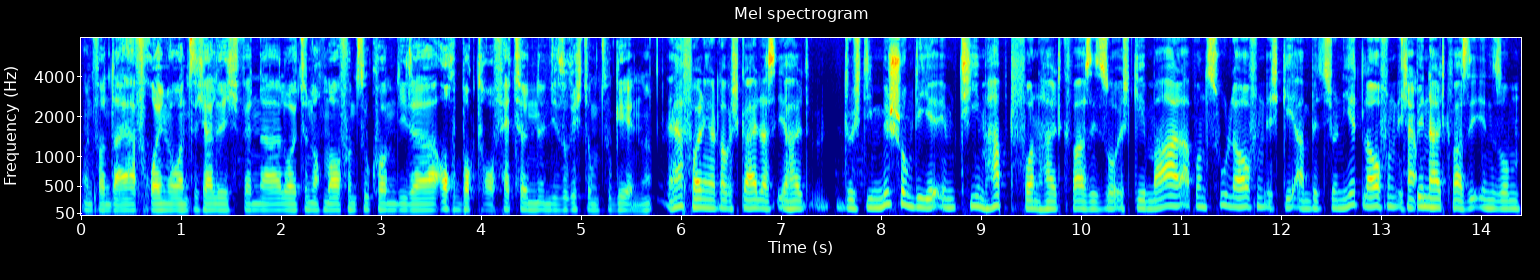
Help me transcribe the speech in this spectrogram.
Und von daher freuen wir uns sicherlich, wenn da Leute nochmal auf uns zukommen, die da auch Bock drauf hätten, in diese Richtung zu gehen. Ne? Ja, vor allem, glaube ich, geil, dass ihr halt durch die Mischung, die ihr im Team habt, von halt quasi so, ich gehe mal ab und zu laufen, ich gehe ambitioniert laufen, ich Ja. bin halt quasi in so einem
